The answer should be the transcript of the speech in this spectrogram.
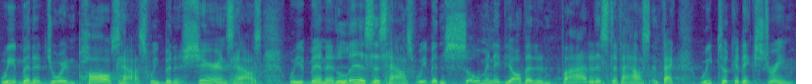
We've been at Jordan Paul's house. We've been at Sharon's house. We've been at Liz's house. We've been so many of y'all that invited us to the house. In fact, we took an extreme.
